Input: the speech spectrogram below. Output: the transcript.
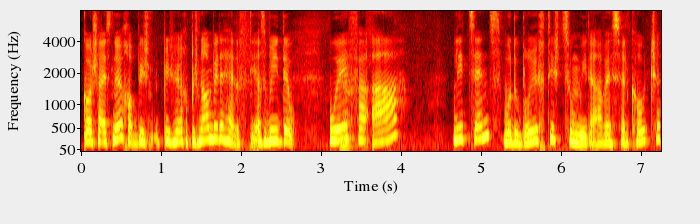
Gehst du eins näher, bist, bist höher, bist du noch bei der Hälfte. Also bei der UEFA ja. A-Lizenz, die du bräuchtest, um mit AWSL zu coachen,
